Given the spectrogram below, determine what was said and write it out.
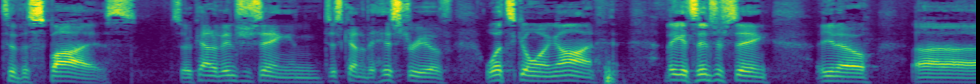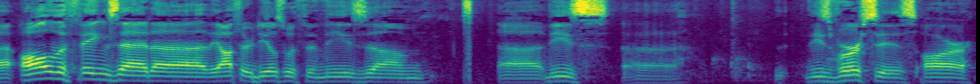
to the spies. So, kind of interesting and just kind of the history of what's going on. I think it's interesting, you know, uh, all the things that uh, the author deals with in these um, uh, these uh, these verses are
